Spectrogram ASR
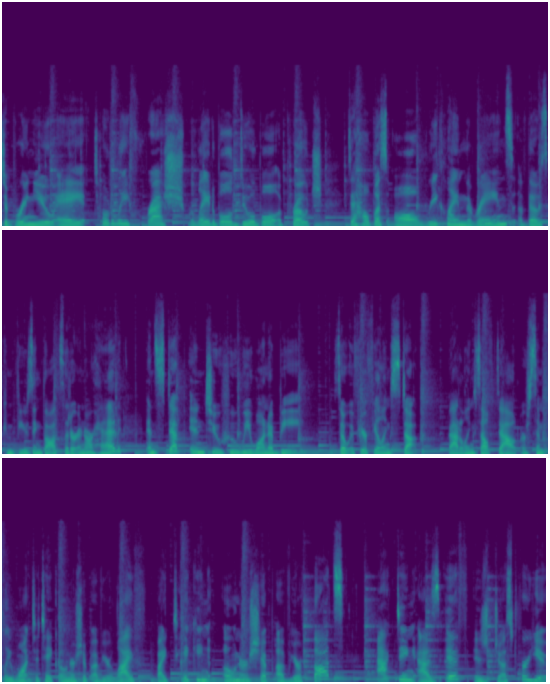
to bring you a totally fresh, relatable, doable approach to help us all reclaim the reins of those confusing thoughts that are in our head and step into who we want to be. So if you're feeling stuck, battling self doubt, or simply want to take ownership of your life by taking ownership of your thoughts, acting as if is just for you.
